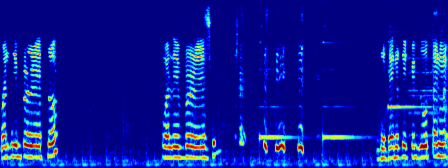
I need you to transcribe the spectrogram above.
one eso one eso Daghan natin kagutang na,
